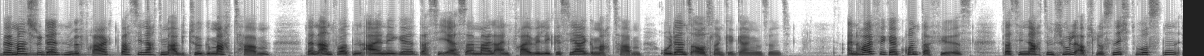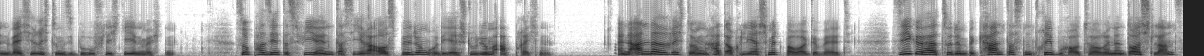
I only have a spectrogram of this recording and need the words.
Wenn man Studenten befragt, was sie nach dem Abitur gemacht haben, dann antworten einige, dass sie erst einmal ein freiwilliges Jahr gemacht haben oder ins Ausland gegangen sind. Ein häufiger Grund dafür ist, dass sie nach dem Schulabschluss nicht wussten, in welche Richtung sie beruflich gehen möchten. So passiert es vielen, dass sie ihre Ausbildung oder ihr Studium abbrechen. Eine andere Richtung hat auch Lea Schmidbauer gewählt. Sie gehört zu den bekanntesten Drehbuchautorinnen Deutschlands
